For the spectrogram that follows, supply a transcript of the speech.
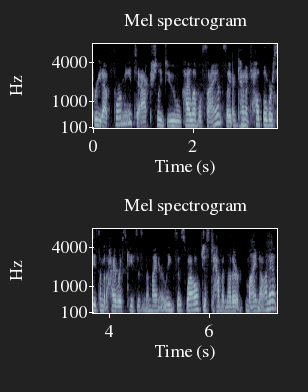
freed up for me to actually do high level science, like I kind of help oversee some of the high risk cases in the minor leagues as well, just to have another mind on it.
